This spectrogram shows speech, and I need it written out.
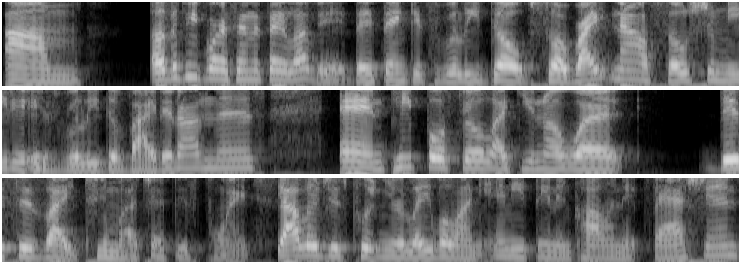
Um, other people are saying that they love it. They think it's really dope. So right now, social media is really divided on this, and people feel like you know what this is like too much at this point. Y'all are just putting your label on anything and calling it fashion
